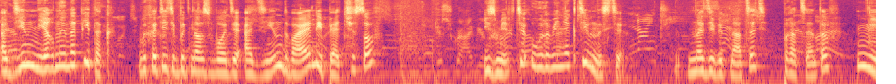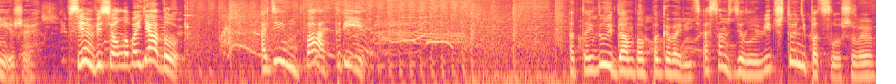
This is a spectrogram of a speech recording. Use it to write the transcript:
Один нервный напиток. Вы хотите быть на взводе 1, 2 или 5 часов? Измерьте уровень активности. На 19% ниже. Всем веселого яду! Один, два, три. Отойду и дам вам поговорить, а сам сделаю вид, что не подслушиваю.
